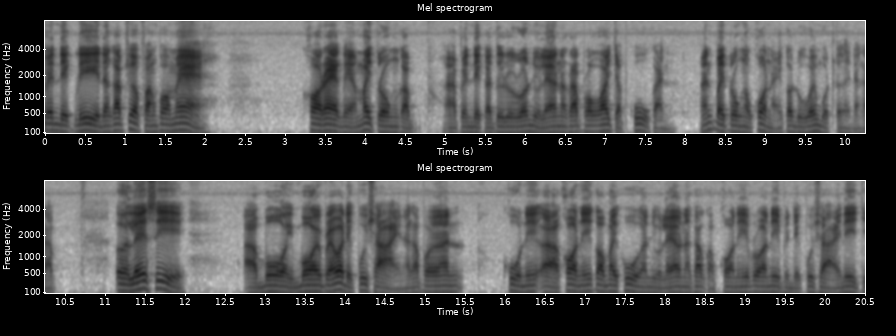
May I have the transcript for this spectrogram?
เป็นเด็กดีนะครับ เชื่อฟังพ่อแม่ ข้อแรกเนี่ยไม่ตรงกับเป็นเด็กกระตือรือร้นอยู่แล้วนะครับ เพราะเขาให้จับคู่กันนั้นไปตรงกับข้อไหนก็ดูไว้หมดเลยนะครับเออเลซี่บอยบอยแปลว่าเด็กผู้ชายนะครับ เพราะฉะนั้นคู่นี้ข้อนี้ก็ไม่คู่กันอยู่แล้วนะครับ กับข้อนี้เพราะว่านี่เป็นเด็กผู้ชายนี่เจ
